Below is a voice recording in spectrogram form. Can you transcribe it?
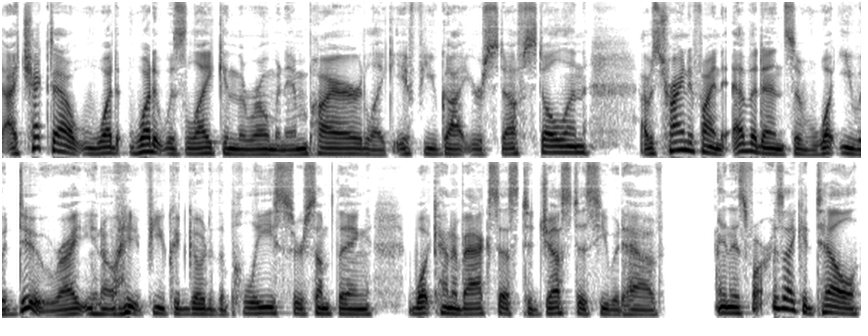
I checked out what what it was like in the Roman Empire, like if you got your stuff stolen. I was trying to find evidence of what you would do, right? You know, if you could go to the police or something, what kind of access to justice you would have. And as far as I could tell,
